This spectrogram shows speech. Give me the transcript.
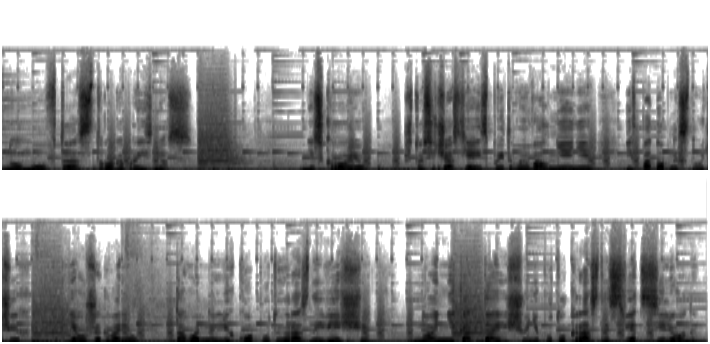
Но муфта строго произнес. Не скрою, что сейчас я испытываю волнение, и в подобных случаях, как я уже говорил, довольно легко путаю разные вещи, но никогда еще не путал красный свет с зеленым.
